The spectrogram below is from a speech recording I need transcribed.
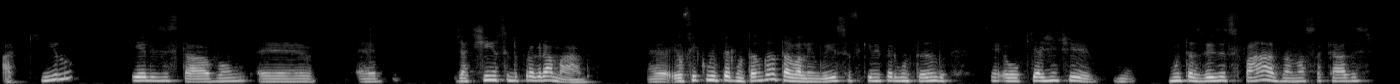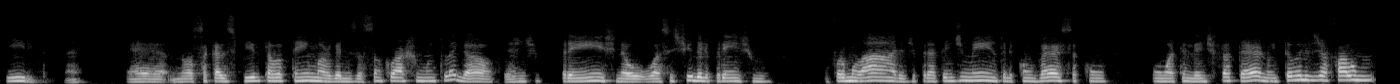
aquilo que eles estavam, é, é, já tinham sido programado. É, eu fico me perguntando, quando eu estava lendo isso, eu fiquei me perguntando se, o que a gente muitas vezes faz na nossa casa espírita. Né? É, nossa casa espírita ela tem uma organização que eu acho muito legal, que a gente preenche, né, o, assistido ele preenche um, um formulário de pré-atendimento, ele conversa com um atendente fraterno, então eles já falam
